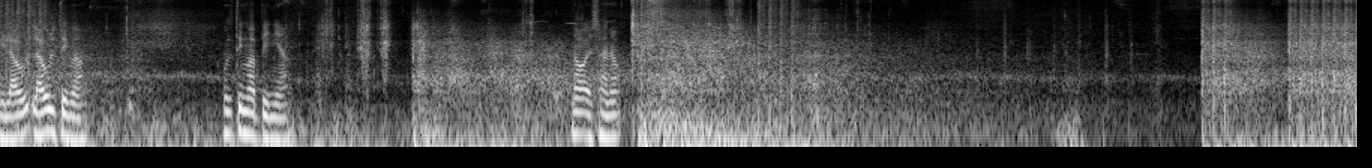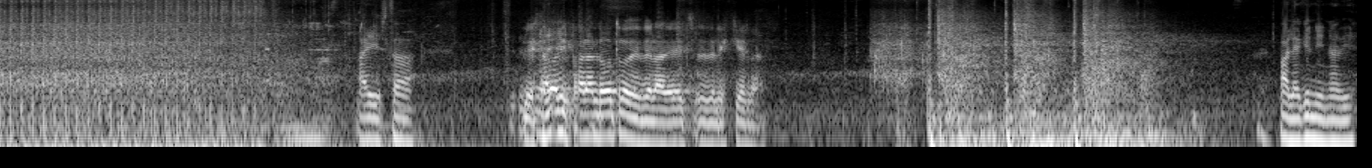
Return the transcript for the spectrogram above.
Y la, la última. Última piña. No, esa no. Ahí está. Le estaba Eh, disparando otro desde la derecha, desde la izquierda. Vale, aquí no hay nadie.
